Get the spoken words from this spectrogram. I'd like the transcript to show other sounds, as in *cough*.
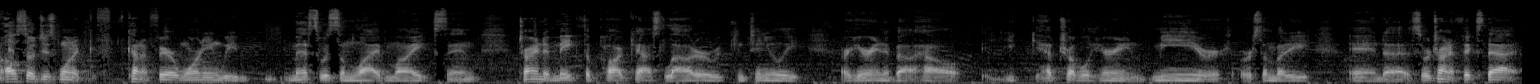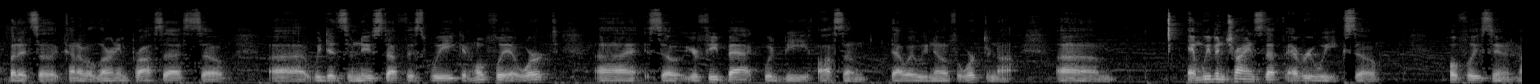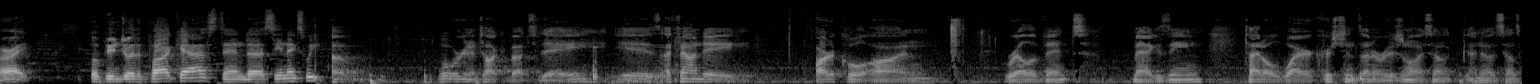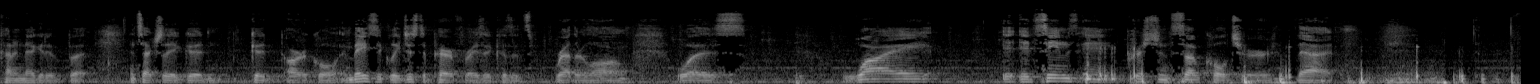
also, just want to kind of fair warning: we messed with some live mics and trying to make the podcast louder. We continually are hearing about how you have trouble hearing me or or somebody, and uh, so we're trying to fix that. But it's a kind of a learning process. So uh, we did some new stuff this week, and hopefully it worked. Uh, so your feedback would be awesome. That way we know if it worked or not. Um, and we've been trying stuff every week, so hopefully soon. All right. Hope you enjoy the podcast and uh, see you next week. what we're going to talk about today is I found a article on Relevant magazine titled "Why Are Christians Unoriginal?" I sound I know it sounds kind of negative, but it's actually a good good article. And basically, just to paraphrase it because it's rather long, was why it, it seems in Christian subculture that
